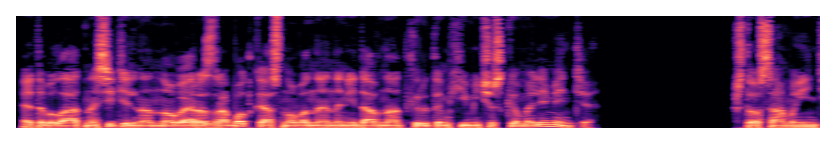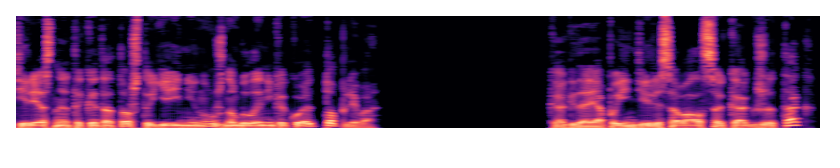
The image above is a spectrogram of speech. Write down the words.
Это была относительно новая разработка, основанная на недавно открытом химическом элементе. Что самое интересное, так это то, что ей не нужно было никакое топливо. Когда я поинтересовался, как же так,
